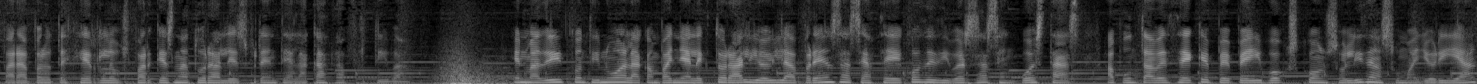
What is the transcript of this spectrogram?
para proteger los parques naturales frente a la caza furtiva. En Madrid continúa la campaña electoral y hoy la prensa se hace eco de diversas encuestas. Apunta ABC que PP y Vox consolidan su mayoría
